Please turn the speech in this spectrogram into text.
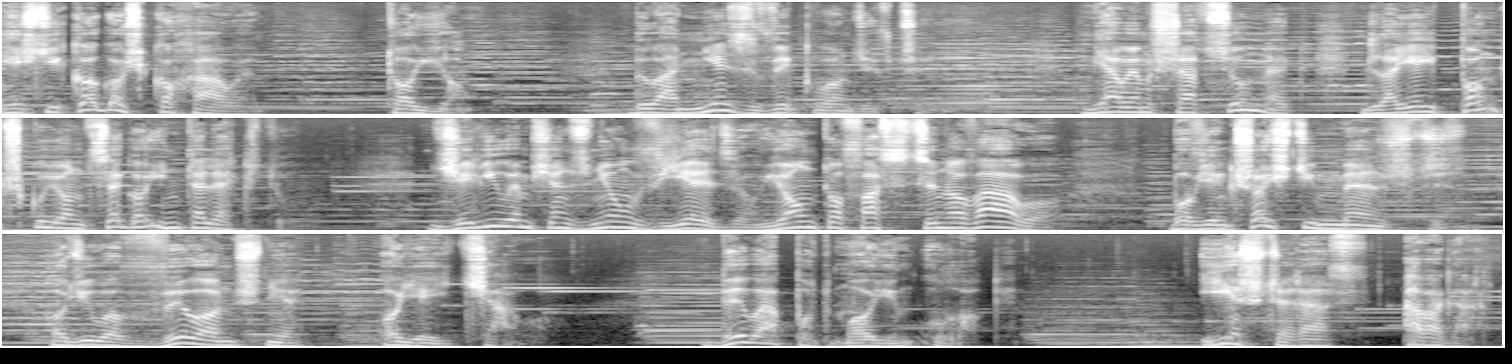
Jeśli kogoś kochałem, to ją. Była niezwykłą dziewczyną. Miałem szacunek dla jej pączkującego intelektu. Dzieliłem się z nią wiedzą, ją to fascynowało, bo większości mężczyzn chodziło wyłącznie o jej ciało. Była pod moim urokiem. I jeszcze raz Ava Gardner.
